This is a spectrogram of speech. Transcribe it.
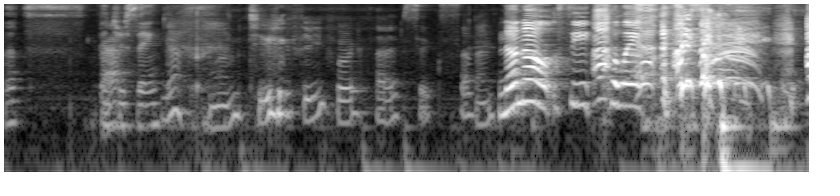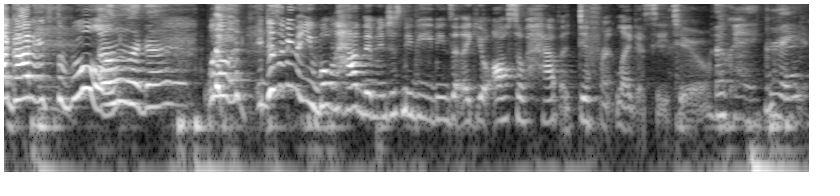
That's interesting. Yes. One, two, three, four, five, six, seven. No, no. See, Ah, Kalea. I got it. It's the rules. oh my god. Well, it, it doesn't mean that you won't have them. It just maybe means that like you'll also have a different legacy too. Okay, great.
